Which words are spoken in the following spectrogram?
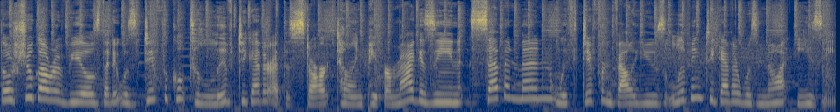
Though Suga reveals that it was difficult to live together at the start, telling Paper Magazine, seven men with different values living together was not easy.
